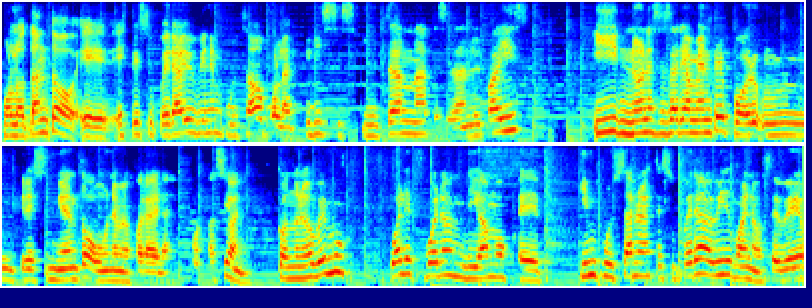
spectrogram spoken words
Por lo tanto, eh, este superávit viene impulsado por la crisis interna que se da en el país y no necesariamente por un crecimiento o una mejora de las exportaciones. Cuando nos vemos cuáles fueron, digamos, eh, qué impulsaron este superávit, bueno, se ve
